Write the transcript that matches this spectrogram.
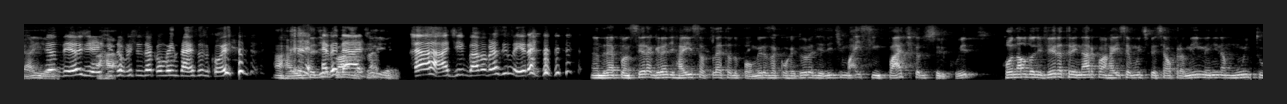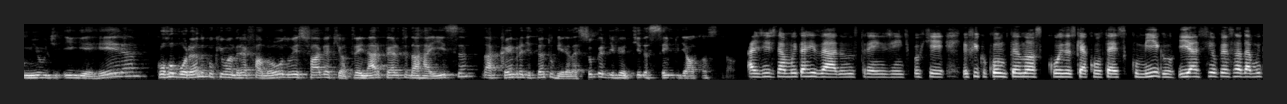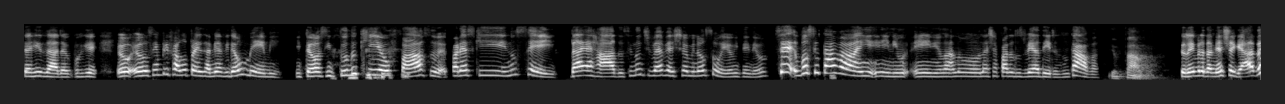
Aí, Meu Deus, gente, não precisa comentar essas coisas. A Raíssa é de É verdade. Tá ah, a de Baba brasileira. André Panceira, grande Raíssa, atleta do Palmeiras, a corredora de elite mais simpática do circuito. Ronaldo Oliveira, treinar com a Raíssa é muito especial para mim, menina muito humilde e guerreira. Corroborando com o que o André falou, o Luiz Fábio aqui, ó, treinar perto da Raíssa, da cãibra de tanto rir. Ela é super divertida, sempre de alto astral. A gente dá muita risada nos treinos, gente, porque eu fico contando as coisas que acontecem comigo e assim o pessoal dá muita risada, porque eu, eu sempre falo pra eles, a minha vida é um meme. Então, assim, tudo que eu faço parece que, não sei, dá errado. Se não tiver vexame, não sou eu, entendeu? Você, você tava, em, em, em, lá no, na Chapada dos Veadeiros, não tava? Eu tava. Você lembra da minha chegada?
